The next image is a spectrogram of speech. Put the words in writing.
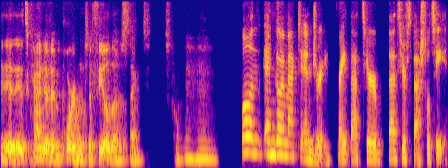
it, it's kind of important to feel those things so. mm-hmm. Well, and, and going back to injury, right? That's your that's your specialty.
